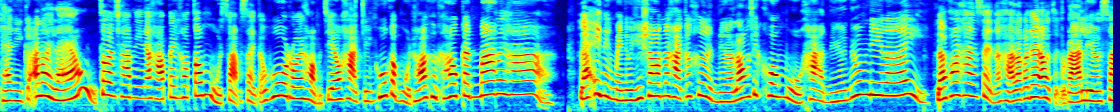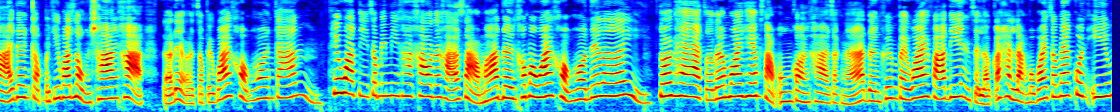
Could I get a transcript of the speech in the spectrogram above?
แค่นี้ก็อร่อยแล้ว ส่วนชามนี้นะคะ เป็นข้าวต้มหมูสับใส่เต้าหู้โรยหอมเจียวค่ะ กินคู่กับหมูทอดคือเข้ากันมากเลยค่ะ และอีกหนึ่งเมนูที่ชอบนะคะ ก็คือเนื้อล่องซี่โครงหมูค่ะ เนื้อนุ่มดีเลย แล้วพอทานเสร็จนะคะ เราก็ได้ออกจากร้านเลี้ยวซ้ายเดินกลับไปที่วัดหลงชานค่ะ แล้วเดี๋ยวเราจะไปไหว้ขอพรกัน ที่วัดนี้จะไม่มีค่าเข้านะคะ สามารถเดินเข้ามาไหว้ขอพรได้เลย โดยแพรจะเริ่มไหว้เทพสามองค์ก่อนค่ะ จากนั้นเดินขึ้นไปไหว้ฟ้าดิน เสร็จแล้วก็หันหลังมาไหว้เจ้าแม่กวนอิม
